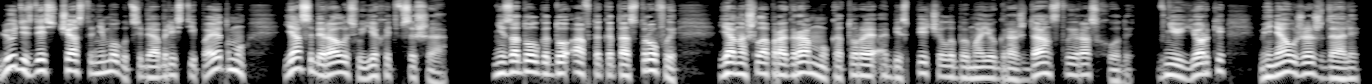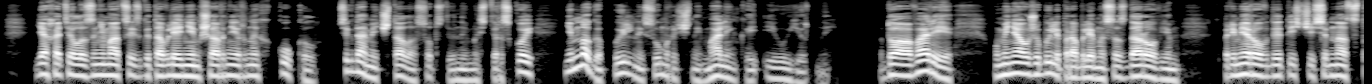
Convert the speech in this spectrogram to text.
Люди здесь часто не могут себя обрести, поэтому я собиралась уехать в США. Незадолго до автокатастрофы я нашла программу, которая обеспечила бы мое гражданство и расходы. В Нью-Йорке меня уже ждали. Я хотела заниматься изготовлением шарнирных кукол. Всегда мечтала о собственной мастерской, немного пыльной, сумрачной, маленькой и уютной. До аварии у меня уже были проблемы со здоровьем. К примеру, в 2017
